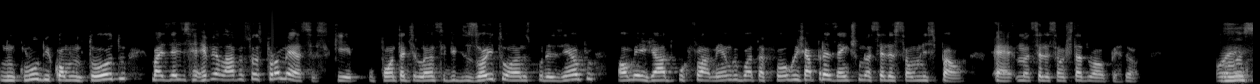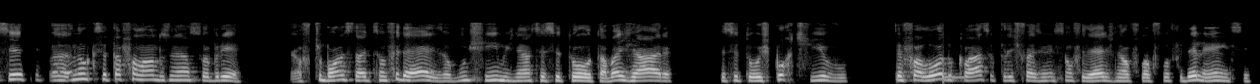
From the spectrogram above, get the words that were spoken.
no clube como um todo, mas eles revelavam suas promessas, que o ponta de lança de 18 anos, por exemplo, almejado por Flamengo e Botafogo, já presente na seleção municipal, é, na seleção estadual, perdão. Você, é, não, que você está falando, né, sobre é o futebol na cidade de São Fidélis, alguns times, né? Você citou o Tabajara, você citou o Esportivo, você falou do clássico que eles faziam em São Fidélis, né? O Fla-Flu Fidelense.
